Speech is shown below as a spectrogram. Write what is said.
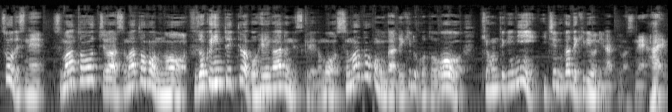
そうですね。スマートウォッチはスマートフォンの付属品といっては語弊があるんですけれども、スマートフォンができることを基本的に一部ができるようになってますね。はい。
